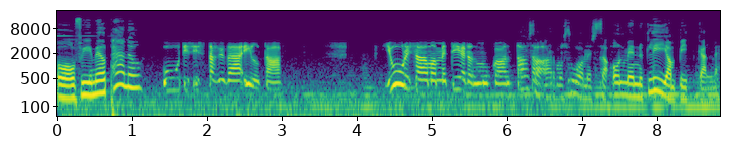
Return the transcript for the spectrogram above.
All female panel. Uutisista hyvää iltaa. Juuri saamamme tiedon mukaan Tasa-arvo Suomessa on mennyt liian pitkälle.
